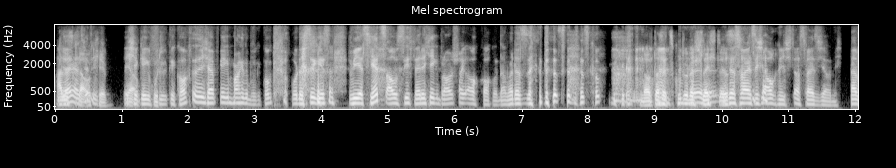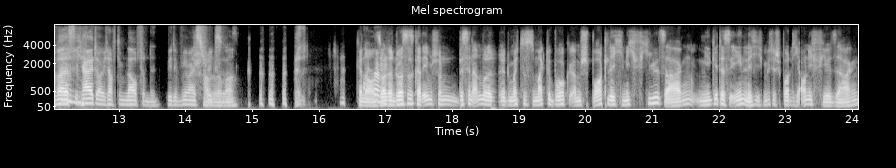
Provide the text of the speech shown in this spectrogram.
Alles ja, klar, natürlich. okay. Ich Ja, habe gegen gut. Fürth gekocht und ich habe gegen Magdeburg gekocht. Und das Ding ist, wie es jetzt aussieht, werde ich gegen Braunschweig auch kochen. Aber das, das, das gucken Und ob das jetzt gut oder schlecht wir. Das ist, weiß ich auch nicht. Das weiß ich auch nicht. Aber das, ich halte euch auf dem Laufenden, wie, wie mein Streak wir so ist. Genau, Soltan, du hast es gerade eben schon ein bisschen anmoderiert. Du möchtest zu Magdeburg ähm, sportlich nicht viel sagen. Mir geht es ähnlich. Ich möchte sportlich auch nicht viel sagen.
